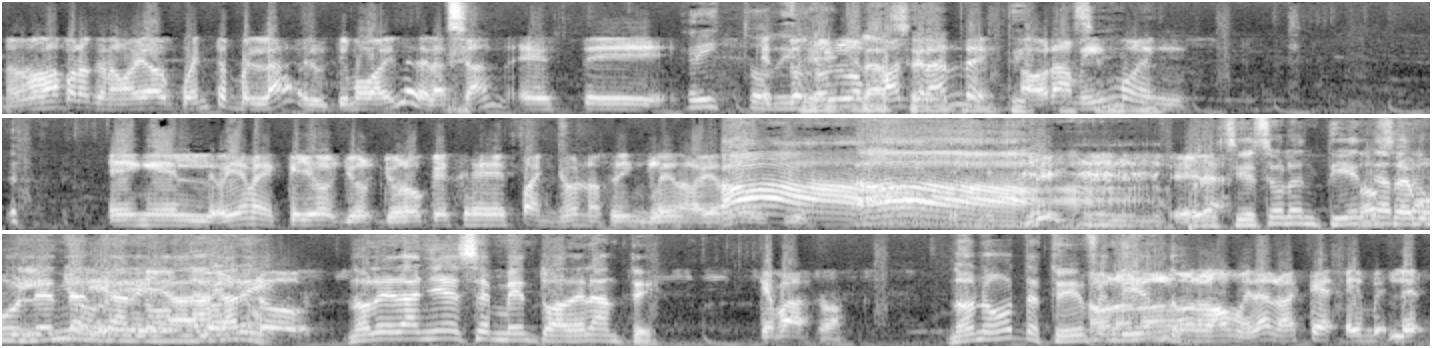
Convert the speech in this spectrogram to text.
no, no, pero que no me había dado cuenta, verdad. El último baile de Last Dance. Este, Cristo estos Dios. son los más de grandes. Ahora mismo en en el, oye, es que yo, yo, yo lo que sé es español, no sé inglés, no lo había traducido. Ah. Pero si eso lo entiende No se burlen de niño, Algarín. eh, no. No le dañe el segmento, adelante. ¿Qué pasó? No, no, te estoy defendiendo. No, no, no, mira, no es que eh, le-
